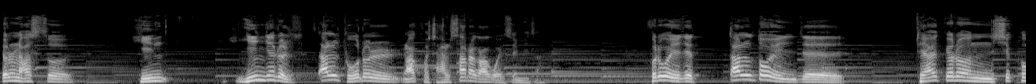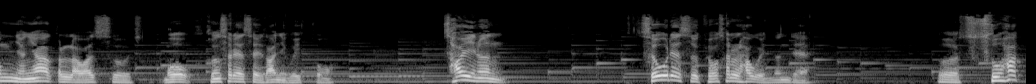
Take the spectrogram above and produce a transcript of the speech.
결혼해서 2년을 딸 둘을 낳고 잘 살아가고 있습니다. 그리고 이제 딸도 이제 대학교는 식품영양학을 나와서 뭐 건설회사에 다니고 있고 사위는 서울에서 교사를 하고 있는데 그 수학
